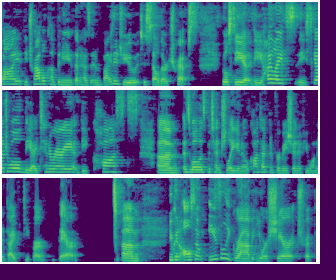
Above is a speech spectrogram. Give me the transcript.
by the travel company that has invited you to sell their trips. You'll see the highlights, the schedule, the itinerary, the costs, um, as well as potentially, you know, contact information if you want to dive deeper there. Um, you can also easily grab your share trip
